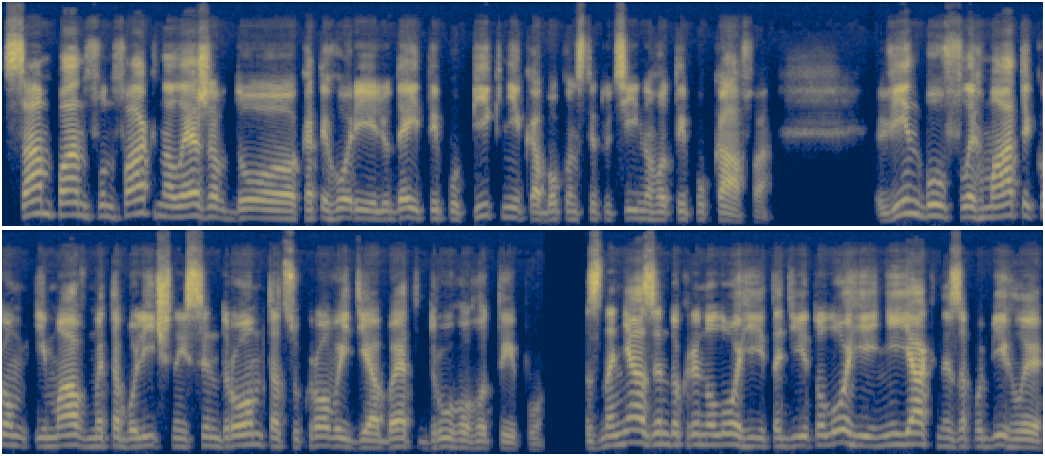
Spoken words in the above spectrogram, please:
Сам пан Фунфак належав до категорії людей типу пікнік або конституційного типу кафа. Він був флегматиком і мав метаболічний синдром та цукровий діабет другого типу. Знання з ендокринології та дієтології ніяк не запобігли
